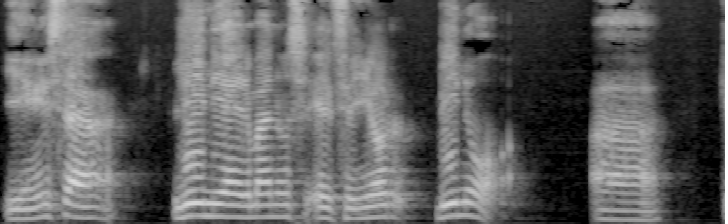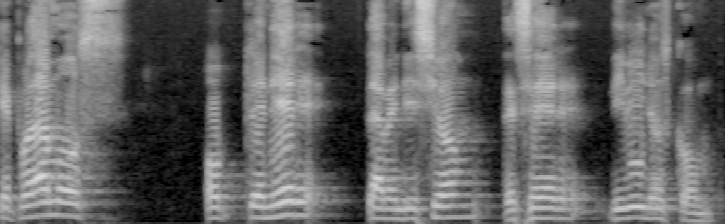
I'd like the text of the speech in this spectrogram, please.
Y en esa línea, hermanos, el Señor vino a que podamos obtener la bendición de ser divinos con,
